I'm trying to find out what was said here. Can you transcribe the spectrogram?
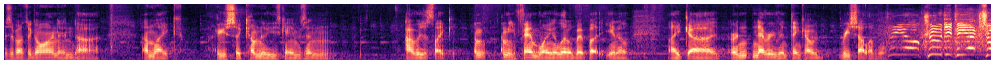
is about to go on, and uh, I'm like, I used to come to these games and I was like, I'm, I mean, fanboying a little bit, but you know, like, uh, or never even think I would reach that level. Rio Di Pietro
